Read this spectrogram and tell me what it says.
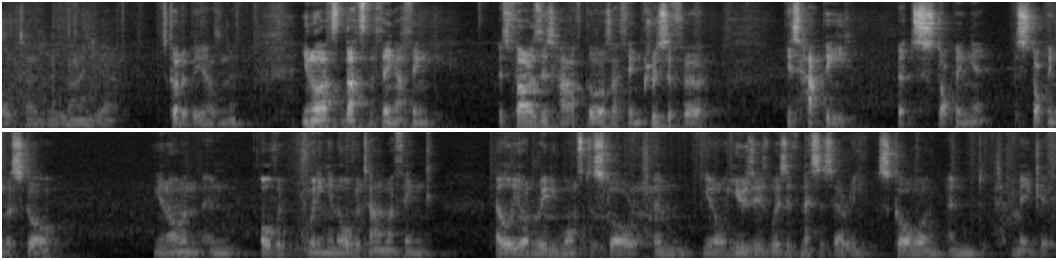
all the in his mind. Yeah, it's got to be, hasn't it? You know, that's that's the thing. I think, as far as this half goes, I think Crucifer is happy at stopping it, stopping the score. You know, and, and over winning in overtime. I think Elliot really wants to score and you know use his whiz if necessary, score and, and make it.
